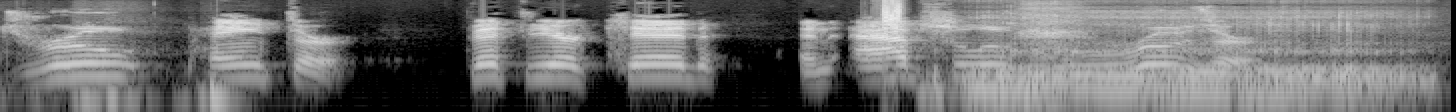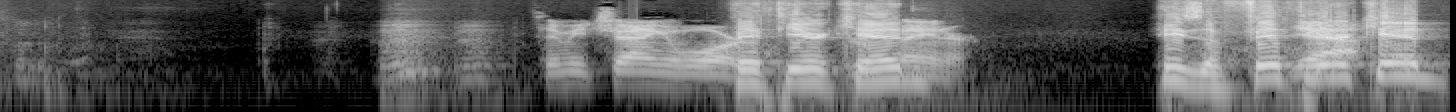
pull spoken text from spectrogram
Drew Painter, fifth year kid, an absolute bruiser. Timmy Chang Award. Fifth year kid? Painter. He's a fifth Yeah. year kid.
